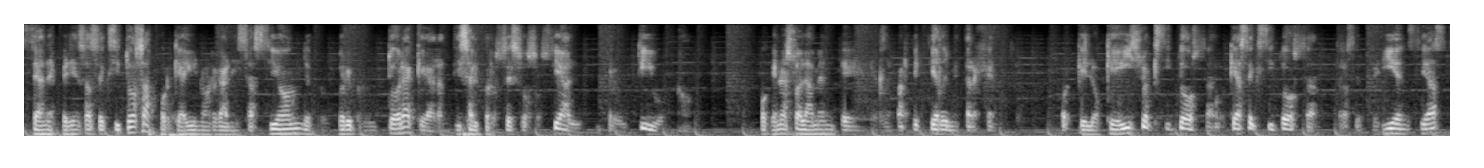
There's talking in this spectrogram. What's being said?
sean experiencias exitosas porque hay una organización de productor y productora que garantiza el proceso social y productivo, ¿no? porque no es solamente repartir tierra y meter gente, porque lo que hizo exitosa, lo que hace exitosa otras experiencias,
